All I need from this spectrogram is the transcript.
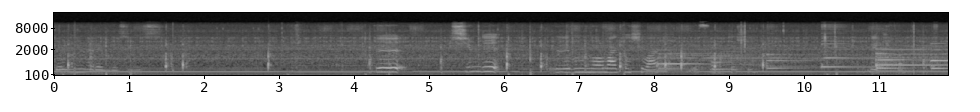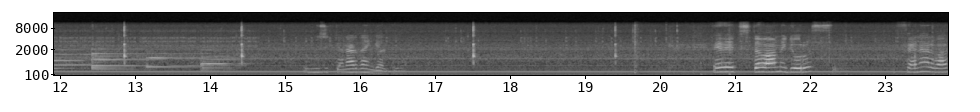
görünümü verebilirsiniz. Ee, şimdi böyle bunun normal taşı var. Yosunlu taşı. Bu müzik de nereden geldi ya? Evet devam ediyoruz. Fener var.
